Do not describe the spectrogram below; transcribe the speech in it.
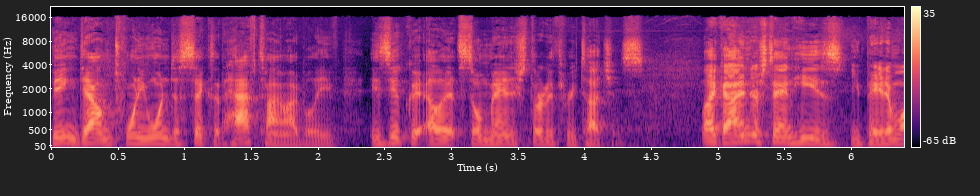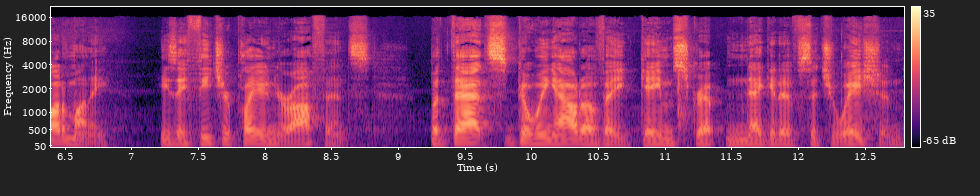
being down 21 to six at halftime, I believe Ezekiel Elliott still managed 33 touches. Like I understand he's you paid him a lot of money. He's a feature play in your offense, but that's going out of a game script negative situation.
